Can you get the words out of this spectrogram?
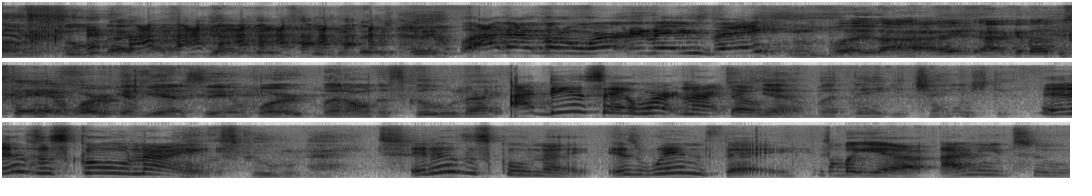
On a school night, like you gotta go to school the next day. Well, I gotta go to work the next day. But alright, I can understand work if you had to say work, but on the school night? I did say work night though. Yeah, but then you changed it. It is a school On night. Oh, school night. It is a school night. It's Wednesday. But yeah, I need to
